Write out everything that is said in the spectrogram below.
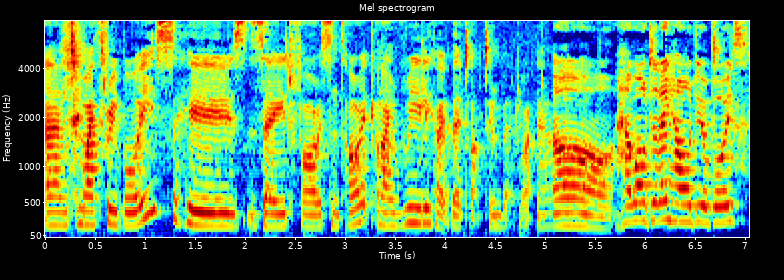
um, to my three boys, who's Zaid, Faris, and Tariq, and I really hope they're tucked in bed right now. Oh, how old are they? How old are your boys?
